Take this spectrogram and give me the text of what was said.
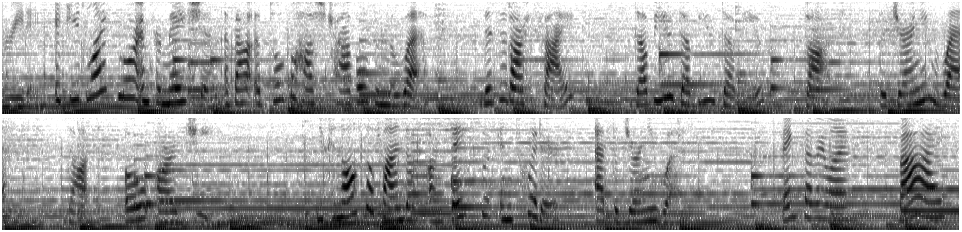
for reading. If you'd like more information about Abdul Baha's travels in the West, visit our site www.thejourneywest.org. You can also find us on Facebook and Twitter at The Journey West. Thanks, everyone. Bye.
